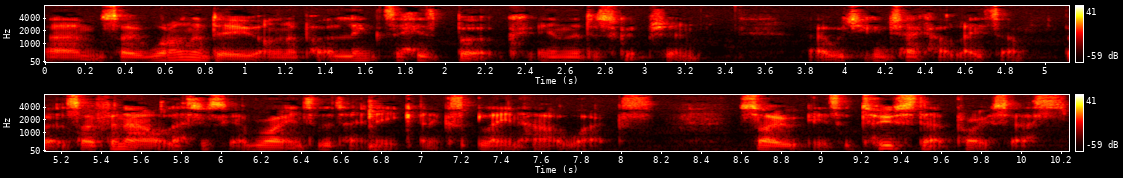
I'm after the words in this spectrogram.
Um, so what I'm going to do, I'm going to put a link to his book in the description, uh, which you can check out later. But so for now, let's just get right into the technique and explain how it works. So it's a two-step process.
